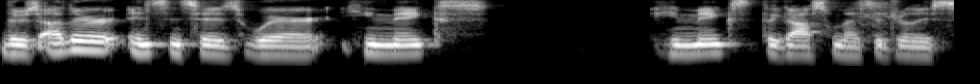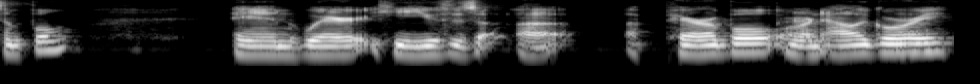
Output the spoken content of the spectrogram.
There's other instances where he makes he makes the gospel message really simple and where he uses a, a parable or an allegory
